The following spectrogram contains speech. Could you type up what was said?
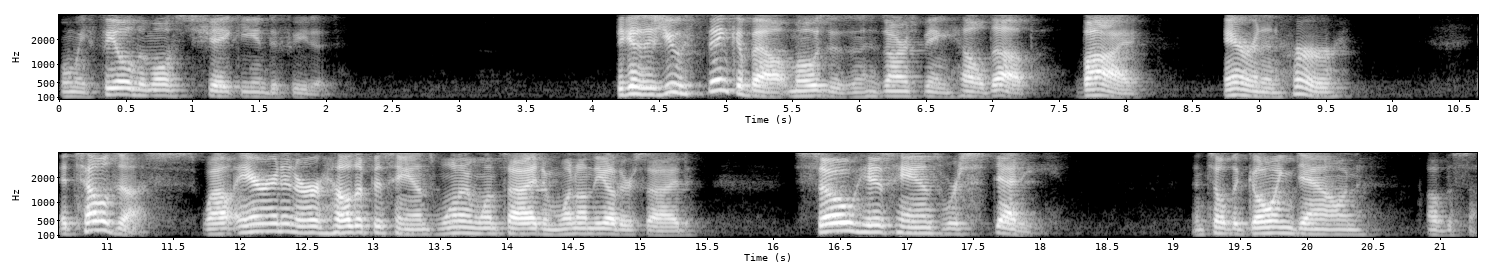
when we feel the most shaky and defeated. Because as you think about Moses and his arms being held up, by Aaron and Hur, it tells us while Aaron and Hur held up his hands, one on one side and one on the other side, so his hands were steady until the going down of the sun.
